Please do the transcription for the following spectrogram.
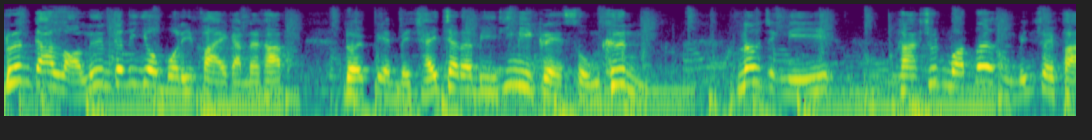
เรื่องการหล่อลื่นก็นิยมโมดิฟายกันนะครับ โดยเปลี่ยนไปใช้จาระบีที่มีเกรดสูงขึ้น นอกจากนี้หากชุดมอเตอร์ของวินไฟฟ้า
